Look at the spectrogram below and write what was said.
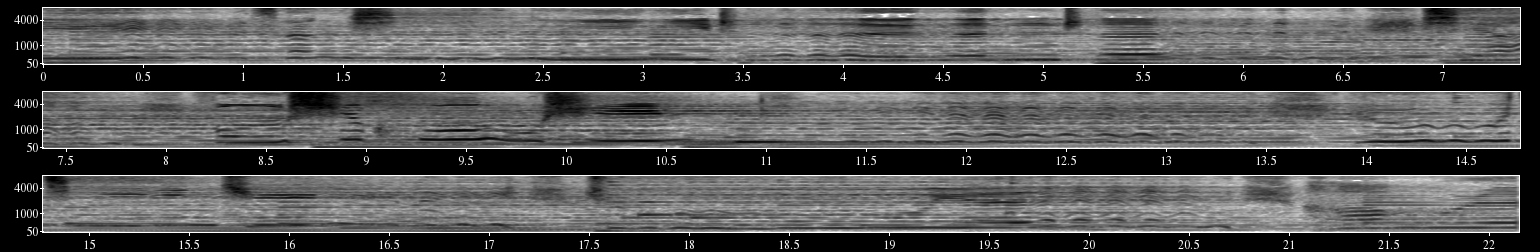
也曾心意沉沉，相逢是苦是甜，如今举杯祝。好人。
